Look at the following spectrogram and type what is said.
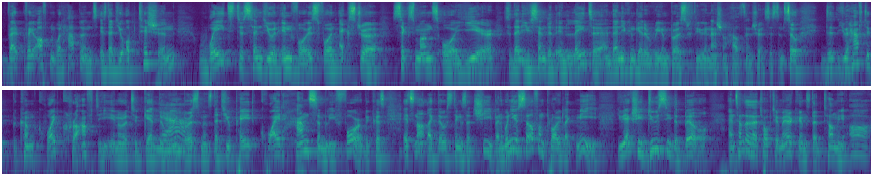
very, very often what happens is that your optician wait to send you an invoice for an extra six months or a year so that you send it in later and then you can get it reimbursed through your national health insurance system. So th- you have to become quite crafty in order to get the yeah. reimbursements that you paid quite handsomely for because it's not like those things are cheap. And when you're self employed like me, you actually do see the bill. And sometimes I talk to Americans that tell me, oh,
